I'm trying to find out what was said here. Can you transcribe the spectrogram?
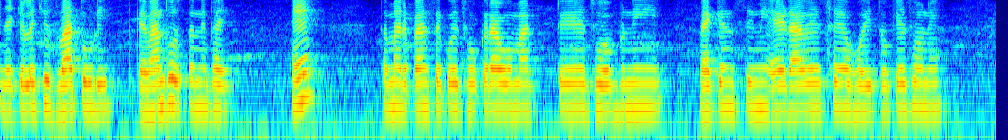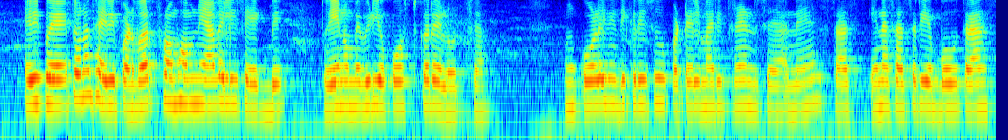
ને કે લખ્યું છે વાત ઉડી. કંઈ વાંધો જ તને ભાઈ. હે? તમારી પાસે કોઈ છોકરાઓ માટે જોબની વેકેન્સીની એડ આવે છે, હોય તો કહેજો ને. એવી કોઈ એડ તો નથી આવી, પણ વર્ક ફ્રોમ હોમની આવેલી છે એક બે. તો એનો મેં વીડિયો પોસ્ટ કરેલો જ છે. હું કોળીની દીકરી છું, પટેલ મારી ફ્રેન્ડ છે અને સાસ, એના સાસરીએ બહુ ત્રાસ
